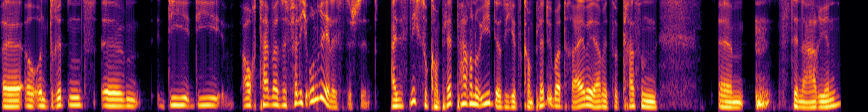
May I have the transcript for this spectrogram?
Äh, und drittens, ähm, die, die auch teilweise völlig unrealistisch sind. Also es ist nicht so komplett paranoid, dass ich jetzt komplett übertreibe, ja, mit so krassen ähm, Szenarien.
